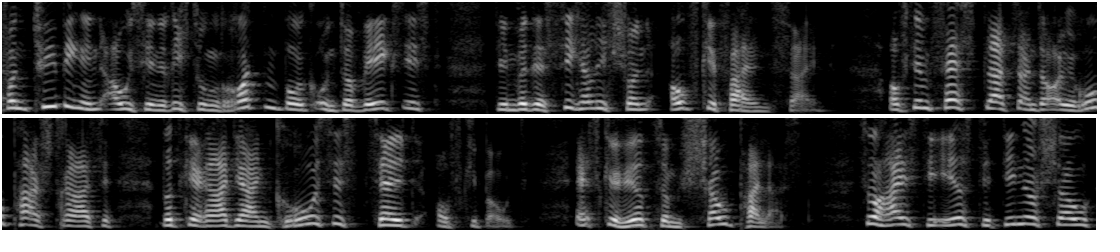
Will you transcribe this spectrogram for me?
von Tübingen aus in Richtung Rottenburg unterwegs ist, dem wird es sicherlich schon aufgefallen sein. Auf dem Festplatz an der Europastraße wird gerade ein großes Zelt aufgebaut. Es gehört zum Schaupalast. So heißt die erste Dinnershow,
